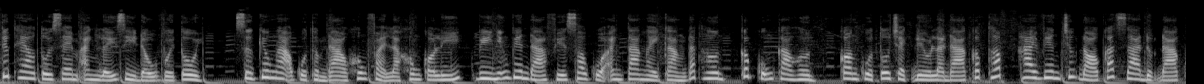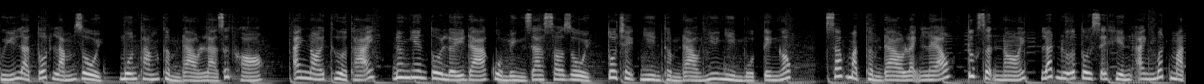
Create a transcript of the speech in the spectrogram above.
tiếp theo tôi xem anh lấy gì đấu với tôi. Sự kiêu ngạo của Thẩm Đào không phải là không có lý, vì những viên đá phía sau của anh ta ngày càng đắt hơn, cấp cũng cao hơn. Còn của Tô Trạch đều là đá cấp thấp, hai viên trước đó cắt ra được đá quý là tốt lắm rồi, muốn thắng Thẩm Đào là rất khó. Anh nói thừa thãi, đương nhiên tôi lấy đá của mình ra so rồi. Tô Trạch nhìn Thẩm Đào như nhìn một tên ngốc. Sắc mặt Thẩm Đào lạnh lẽo, tức giận nói, lát nữa tôi sẽ khiến anh mất mặt.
